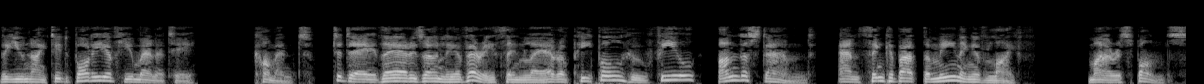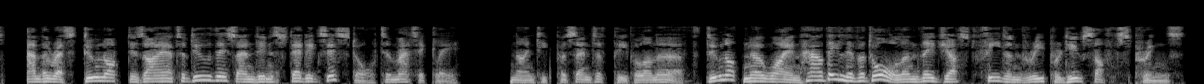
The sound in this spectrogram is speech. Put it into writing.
The United Body of Humanity. Comment. Today there is only a very thin layer of people who feel, understand, and think about the meaning of life. My response, and the rest do not desire to do this and instead exist automatically. 90% of people on Earth do not know why and how they live at all and they just feed and reproduce offsprings.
